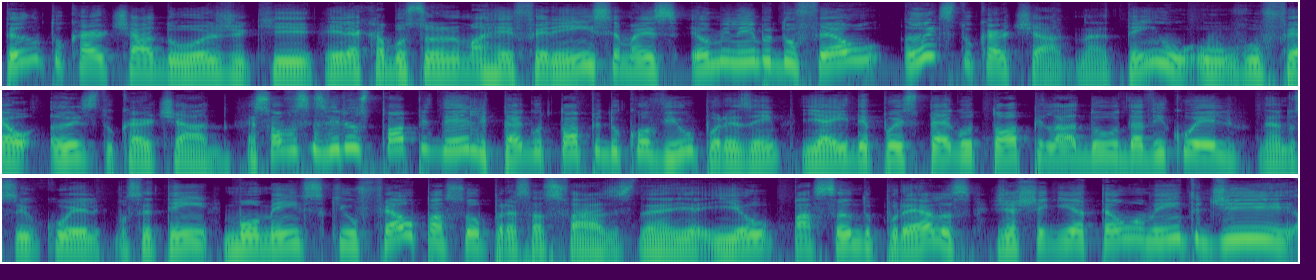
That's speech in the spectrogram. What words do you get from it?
tanto carteado hoje que ele acabou se tornando uma referência, mas eu me lembro do Fel antes do carteado, né? Tem o, o, o Fel antes do carteado. É só vocês verem os top dele. Pega o top do Covil, por exemplo, e aí depois pega o top lá do Davi Coelho, né? Do Cigo Coelho. Você tem momentos que o Fel passou por essas fases, né? E, e eu passando por elas, já cheguei até o momento de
